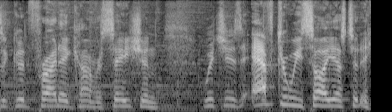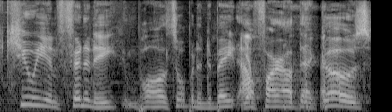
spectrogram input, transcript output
Is a Good Friday conversation which is after we saw yesterday QE Infinity. Paul, let's open a debate yep. how far out that goes.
